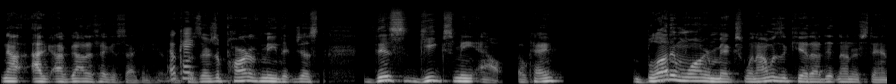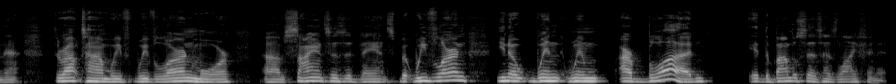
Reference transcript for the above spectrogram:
Now, I, I've got to take a second here Okay. because there's a part of me that just, this geeks me out, okay? Blood and water mix. When I was a kid, I didn't understand that. Throughout time, we've we've learned more. Um, science has advanced, but we've learned, you know, when when our blood, it, the Bible says, has life in it.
